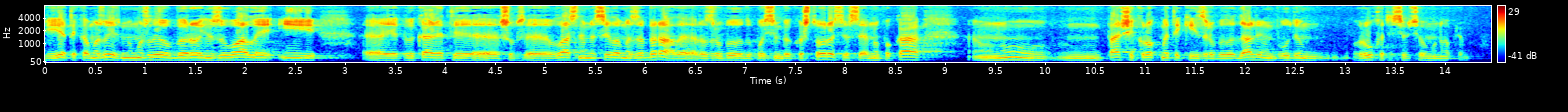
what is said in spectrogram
є така можливість, ми можливо би організували і. е, Як ви кажете, щоб власними силами забирали, розробили, допустимо, би кошторис і все. Ну, поки ну, перший крок ми такий зробили. Далі ми будемо рухатися в цьому напрямку.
